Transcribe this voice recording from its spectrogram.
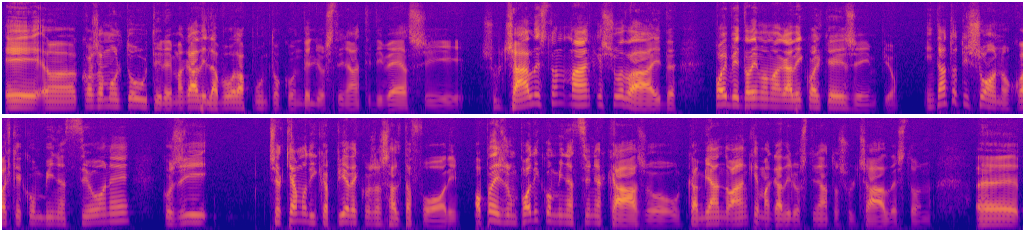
e uh, cosa molto utile, magari lavora appunto con degli ostinati diversi sul Charleston ma anche sul ride, poi vedremo magari qualche esempio. Intanto ti suono qualche combinazione così cerchiamo di capire cosa salta fuori. Ho preso un po' di combinazioni a caso, cambiando anche magari l'ostinato sul Charleston. Eh,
